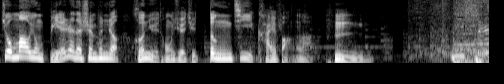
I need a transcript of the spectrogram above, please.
就冒用别人的身份证和女同学去登记开房了。哼。你是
